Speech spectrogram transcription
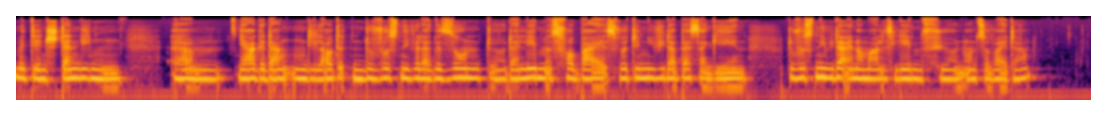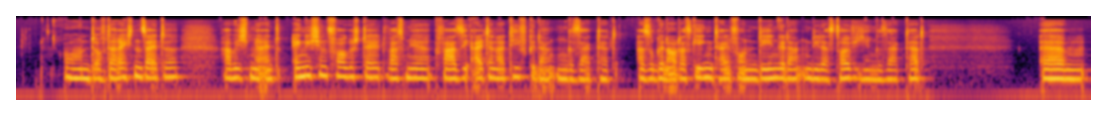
mit den ständigen ähm, ja, Gedanken, die lauteten, du wirst nie wieder gesund, dein Leben ist vorbei, es wird dir nie wieder besser gehen, du wirst nie wieder ein normales Leben führen und so weiter. Und auf der rechten Seite habe ich mir ein Engelchen vorgestellt, was mir quasi Alternativgedanken gesagt hat. Also genau das Gegenteil von den Gedanken, die das Teufelchen gesagt hat. Ähm,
